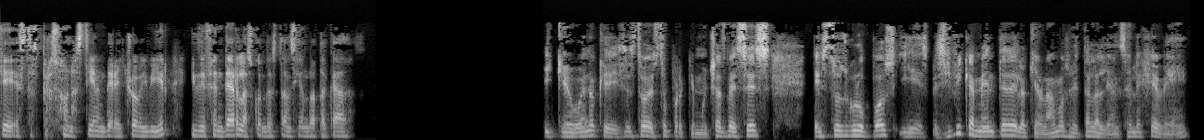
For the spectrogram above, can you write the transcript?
que estas personas tienen derecho a vivir y defenderlas cuando están siendo atacadas. Y qué bueno que dices todo esto porque muchas veces estos grupos y específicamente de lo que hablamos ahorita, la Alianza LGB,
